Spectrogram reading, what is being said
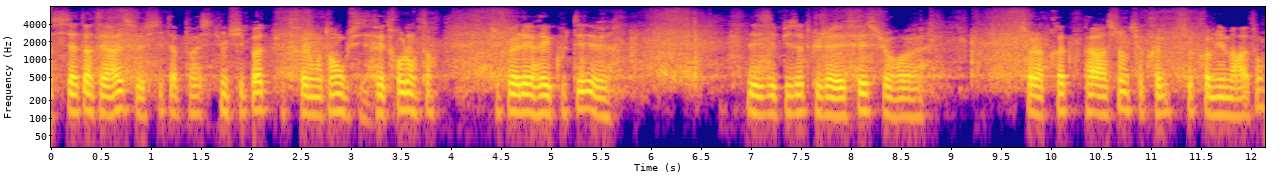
si ça t'intéresse, si, pas, si tu me suis pas depuis très longtemps ou si ça fait trop longtemps, tu peux aller réécouter les épisodes que j'avais fait sur, sur la préparation de ce premier marathon.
